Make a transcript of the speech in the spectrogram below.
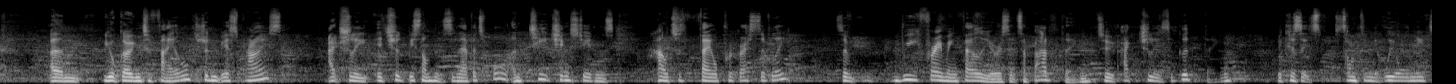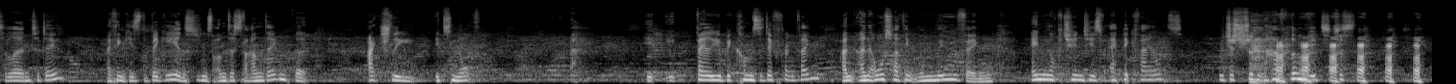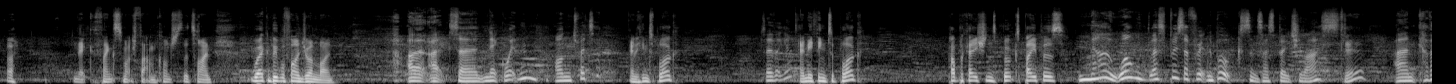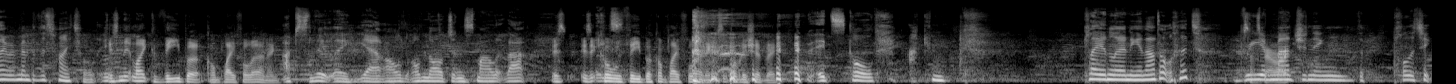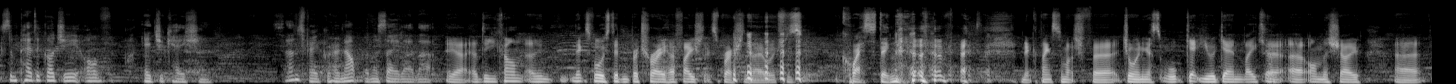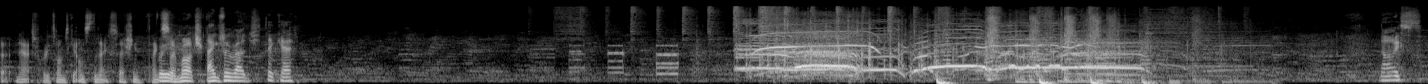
um, you're going to fail shouldn't be a surprise. Actually, it should be something that's inevitable, and teaching students how to fail progressively. So reframing failure as it's a bad thing to actually it's a good thing because it's something that we all need to learn to do. I think is the biggie, and students understanding that actually it's not it, it, failure becomes a different thing. And, and also, I think removing any opportunities for epic fails. We just shouldn't have them. It's just Nic, thanks so much for that. I'm conscious of the time. Where can people find you online? uh, at uh, Nic Whitton on Twitter. Anything to plug? Say that again? Anything to plug? Publications, books, papers? No. Well, I suppose I've written a book since I spoke to you last. Yeah. And can I remember the title? It- Isn't it like the book on playful learning? Absolutely. Yeah, I'll, I'll nod and smile at that. Is, is it It's- called the book on playful learning? it probably should be. it's called I can play and learning in adulthood, about right. reimagining the politics and pedagogy of education. Sounds very grown up when I say it like that. Yeah, you can't. I mean, Nic's voice didn't betray her facial expression there, which was questing. Nick, thanks so much for joining us. We'll get you again later uh, on the show. Uh, but now it's probably time to get on to the next session. Thanks so much. Thanks very much. Take care. Nice.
